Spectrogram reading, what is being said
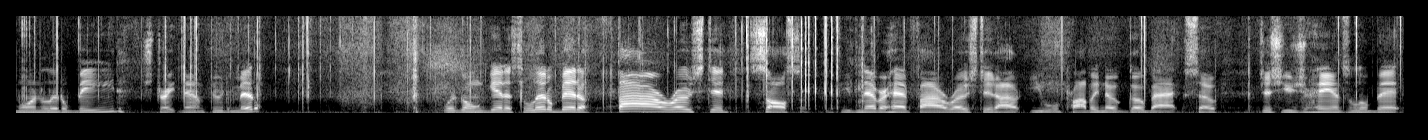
one little bead straight down through the middle. We're gonna get us a little bit of fire roasted salsa. If you've never had fire roasted, I, you will probably know go back. So just use your hands a little bit.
